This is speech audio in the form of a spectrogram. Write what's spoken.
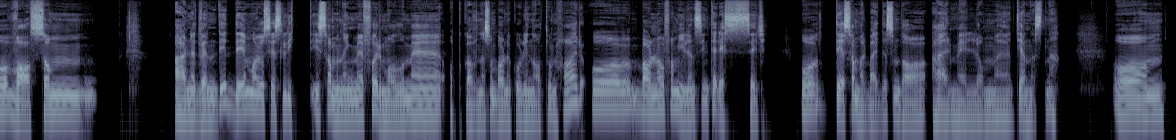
Og hva som er nødvendig, det må jo ses litt i sammenheng med formålet med oppgavene som barnekoordinatoren har, og barnet og familiens interesser, og det samarbeidet som da er mellom eh, tjenestene. Og Eh,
